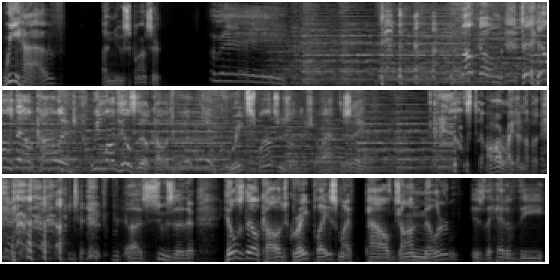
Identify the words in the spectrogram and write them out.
we have a new sponsor. Hooray! Welcome to Hillsdale College. We love Hillsdale College. We have, we have great sponsors on this show, I have to say. All right, enough. uh, Sousa there. Hillsdale College, great place. My pal John Miller is the head of the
